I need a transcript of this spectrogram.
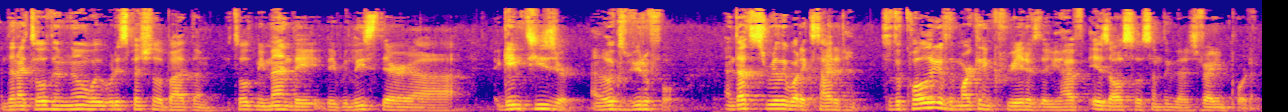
And then I told him, "No, what, what is special about them?" He told me, "Man, they they released their uh, game teaser, and it looks beautiful." And that's really what excited him. So the quality of the marketing creatives that you have is also something that is very important.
